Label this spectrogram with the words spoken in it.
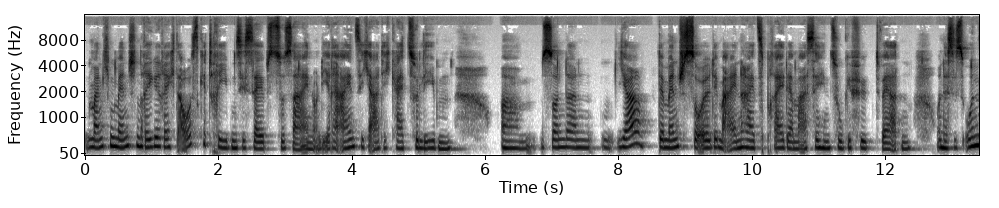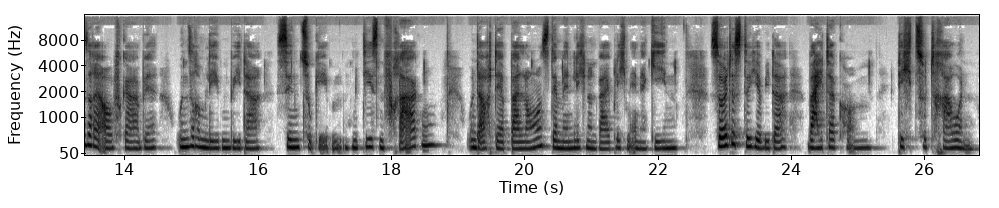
manchen Menschen regelrecht ausgetrieben, sich selbst zu sein und ihre Einzigartigkeit zu leben. Ähm, sondern ja, der Mensch soll dem Einheitsbrei der Masse hinzugefügt werden. Und es ist unsere Aufgabe, unserem Leben wieder Sinn zu geben. Und mit diesen Fragen und auch der Balance der männlichen und weiblichen Energien solltest du hier wieder weiterkommen, dich zu trauen.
